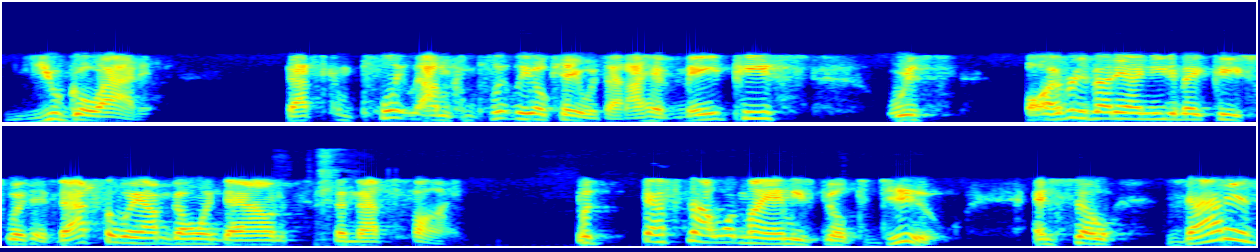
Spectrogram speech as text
you go at it. That's completely. I'm completely okay with that. I have made peace with everybody I need to make peace with. If that's the way I'm going down, then that's fine. But that's not what Miami's built to do. And so that is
